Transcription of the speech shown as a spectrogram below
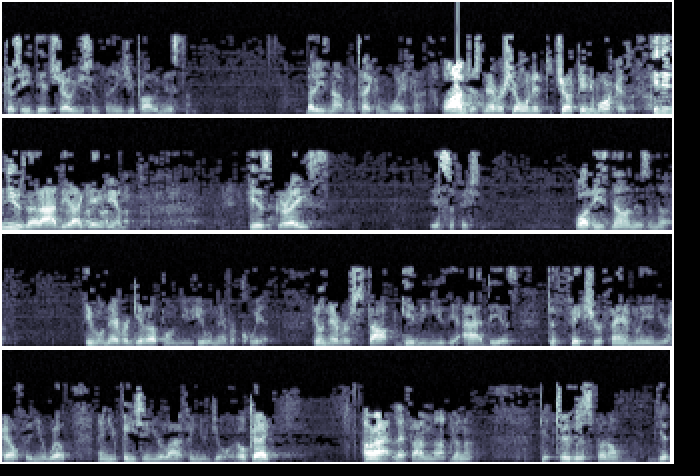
because he did show you some things. You probably missed them, but he's not going to take them away from you. Well, I'm just never showing it to Chuck anymore because he didn't use that idea I gave him. His grace is sufficient. What he's done is enough. He will never give up on you. He will never quit. He'll never stop giving you the ideas to fix your family and your health and your wealth and your peace and your life and your joy. Okay? All right, Left. I'm not going to get to this if I don't get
